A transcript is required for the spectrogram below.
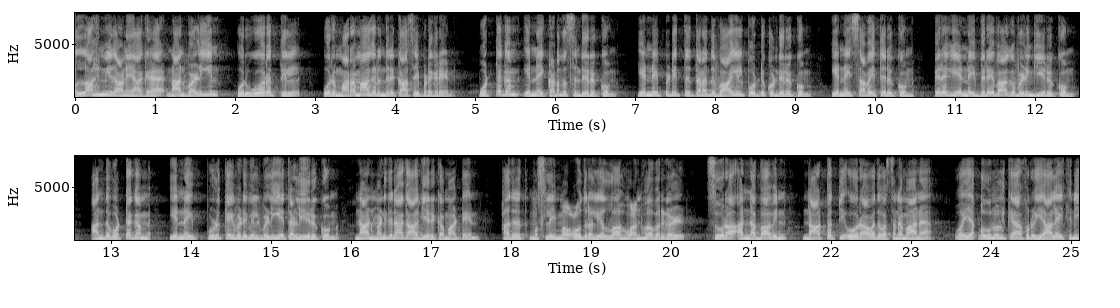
அல்லாஹின் மீது ஆணையாக நான் வழியின் ஒரு ஓரத்தில் ஒரு மரமாக இருந்திருக்க ஆசைப்படுகிறேன். ஒட்டகம் என்னை கடந்து சென்றிருக்கும். என்னை பிடித்து தனது வாயில் போட்டு கொண்டிருக்கும். என்னை சவைத்திருக்கும். பிறகு என்னை விரைவாக விழுங்கியிருக்கும். அந்த ஒட்டகம் என்னை புழுக்கை வடிவில் வெளியே தள்ளியிருக்கும். நான் மனிதனாக ஆகியிருக்க மாட்டேன். ஹதரத் முஸ்லிம் மவுத் அலி அல்லாஹு அன்ஹு அவர்கள் சூரா அன் நபாவின் நாற்பத்தி ஓராவது வசனமான வயகூலுல் கேஃபரு யாலைத்தினி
